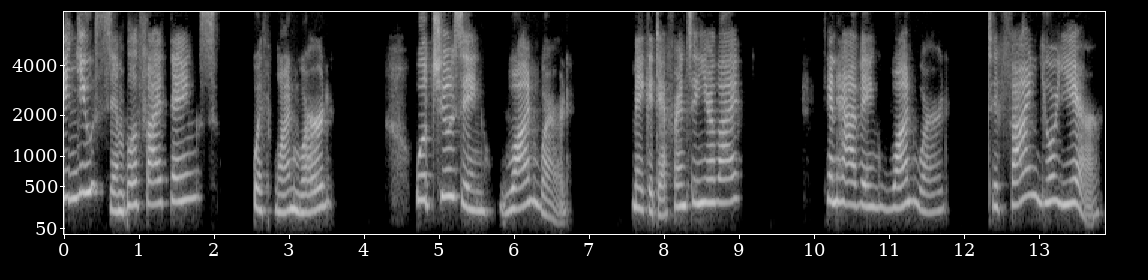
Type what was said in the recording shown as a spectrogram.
Can you simplify things with one word? Will choosing one word make a difference in your life? Can having one word define your year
